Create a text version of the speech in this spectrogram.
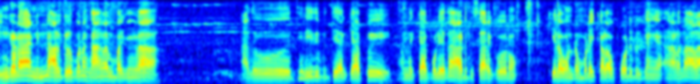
எங்கடா நின்று ஆட்கள் பூரா காங்கலான்னு பார்க்கீங்களா? அது தெரியுது பற்றியா கேப்பு அந்த கேப் வழியாக தான் அடுத்து சரக்கு வரும். கீழே ஒன்றரை முறை கலவை போட்டுட்டு இருக்காங்க. அதனால தான் ஆளை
